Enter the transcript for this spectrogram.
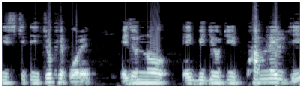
দৃষ্টিতেই চোখে পড়ে, এজন্য এই ভিডিওটির থামনেলটি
